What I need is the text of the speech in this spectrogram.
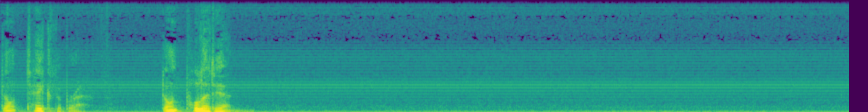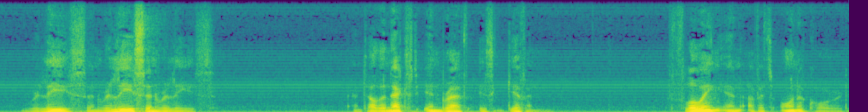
Don't take the breath. Don't pull it in. Release and release and release until the next in breath is given, flowing in of its own accord,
